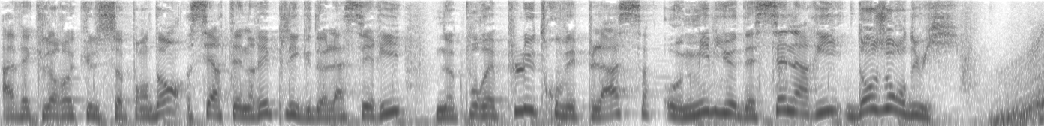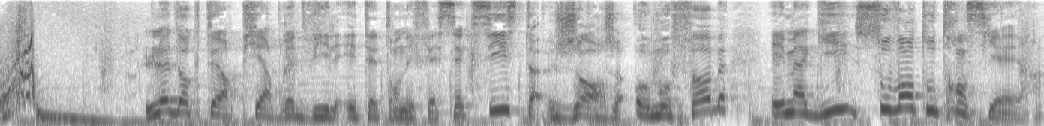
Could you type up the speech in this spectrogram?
Avec le recul cependant, certaines répliques de la série ne pourraient plus trouver place au milieu des scénarii d'aujourd'hui. Le docteur Pierre Bretteville était en effet sexiste, Georges homophobe et Maggie souvent outrancière.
